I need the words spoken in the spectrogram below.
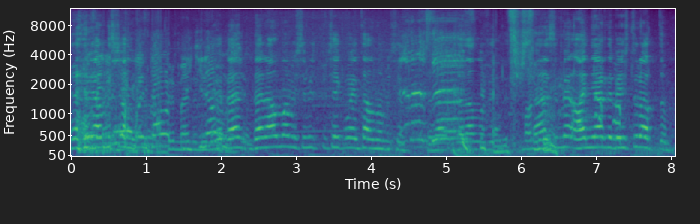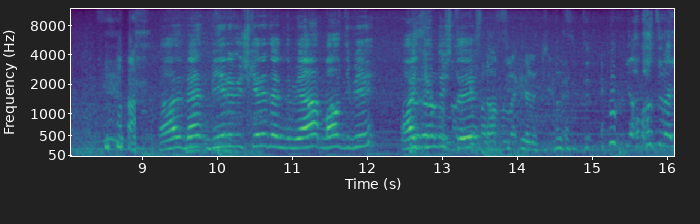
Yanlış yol. gidiyorum. Ben. Ben ben almamışım hiçbir checkpoint almamışım. Selam selam Kardeşim ben aynı yerde 5 tur attım. Abi ben bir yere 3 kere döndüm ya. Mal gibi. IQ'm düştü. Estağfurullah kardeşim. Ya Baturay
